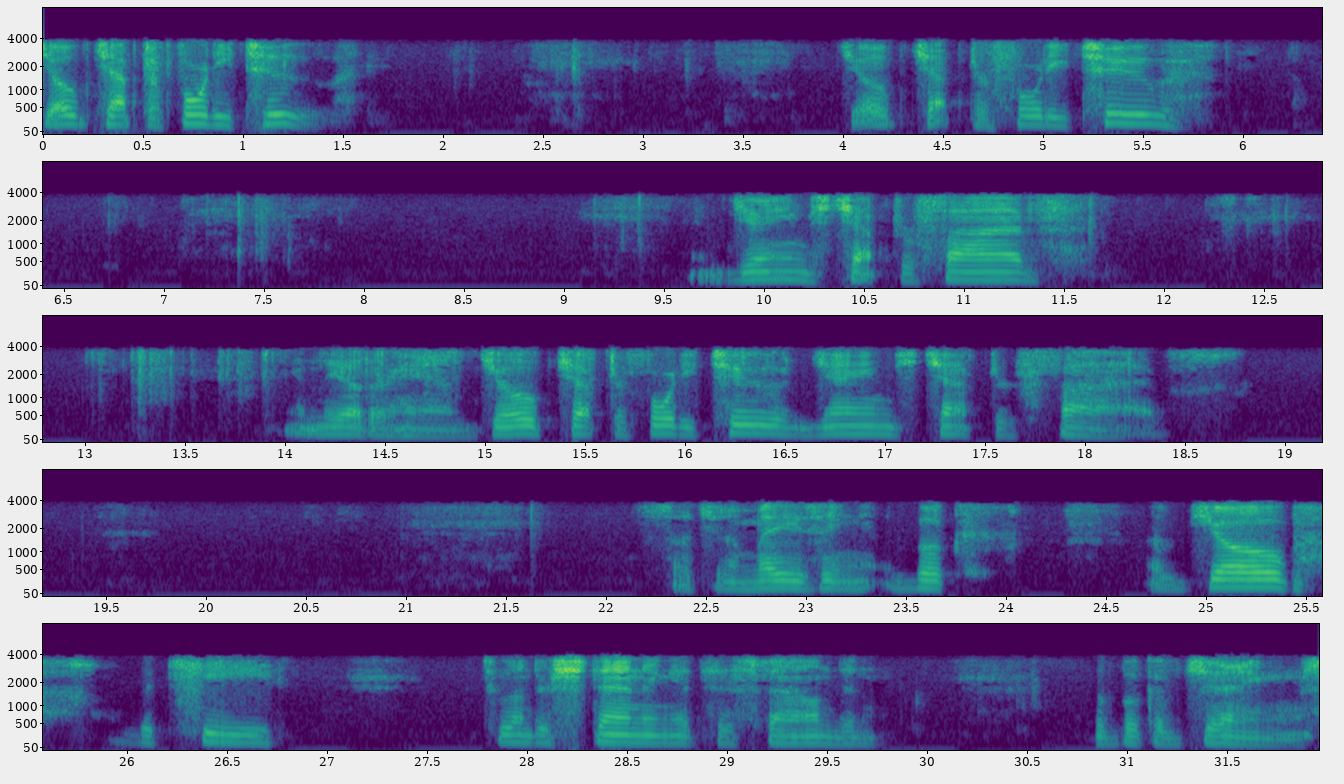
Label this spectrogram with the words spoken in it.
Job chapter 42. Job chapter 42. And James chapter 5 in the other hand. Job chapter 42 and James chapter 5. Such an amazing book of Job. The key to understanding it is found in the book of James.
